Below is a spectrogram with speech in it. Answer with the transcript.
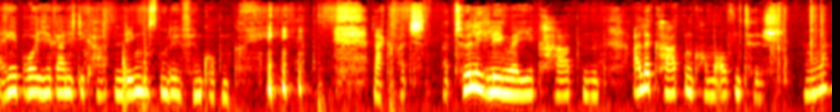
hier brauche ich hier gar nicht die Karten legen, muss nur den Film gucken. Na Quatsch, natürlich legen wir hier Karten. Alle Karten kommen auf den Tisch. Ne?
